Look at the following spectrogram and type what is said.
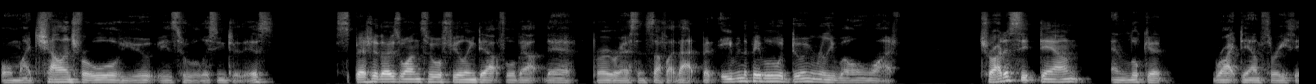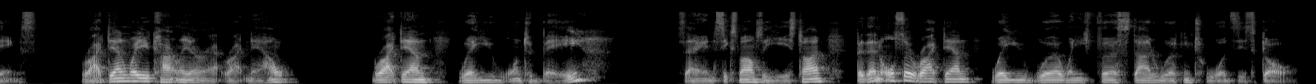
or my challenge for all of you is who are listening to this especially those ones who are feeling doubtful about their progress and stuff like that. But even the people who are doing really well in life, try to sit down and look at, write down three things. Write down where you currently are at right now. Write down where you want to be, say in six months, or a year's time, but then also write down where you were when you first started working towards this goal.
